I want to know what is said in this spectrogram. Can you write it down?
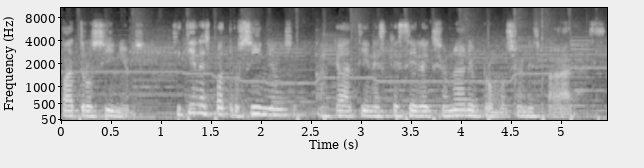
Patrocinios. Si tienes patrocinios, acá tienes que seleccionar en promociones pagadas.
